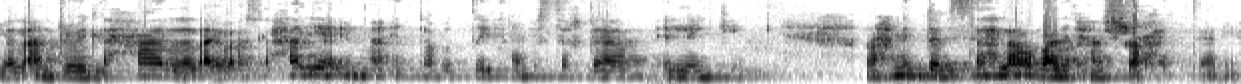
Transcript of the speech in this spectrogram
لل Android لحال لل iOS لحال يا إما أنت بتضيفهم باستخدام ال linking. راح نبدأ بالسهلة وبعدين حنشرح الثانية.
